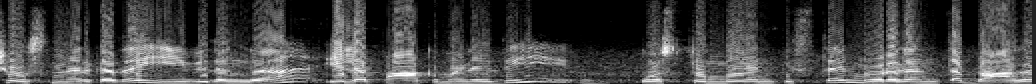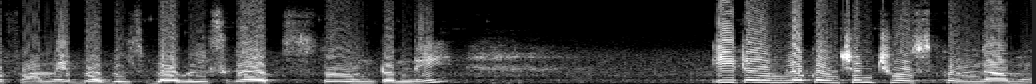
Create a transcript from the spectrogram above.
చూస్తున్నారు కదా ఈ విధంగా ఇలా పాకం అనేది వస్తుంది అనిపిస్తే నురగంతా బాగా ఫామ్ అయ్యి బబుల్స్ బబుల్స్గా వస్తూ ఉంటుంది. ఈ టైంలో కొంచెం చూసుకుందాము.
